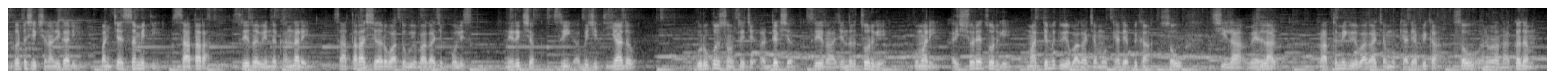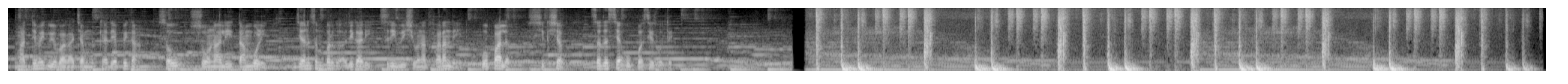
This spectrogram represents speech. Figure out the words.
गट शिक्षणाधिकारी पंचायत समिती सातारा श्री रवींद्र खंदारे सातारा शहर वाहतूक विभागाचे पोलीस निरीक्षक श्री अभिजित यादव गुरुकुल संस्थेचे अध्यक्ष श्री राजेंद्र चोरगे कुमारी ऐश्वर्या चोरगे माध्यमिक विभागाच्या मुख्याध्यापिका सौ. शीला वेल्लाळ प्राथमिक विभागाच्या मुख्याध्यापिका सौ अनुराधा कदम माध्यमिक विभागाच्या मुख्याध्यापिका सौ सोनाली तांबोळी जनसंपर्क अधिकारी श्री विश्वनाथ फरांदे व पालक शिक्षक सदस्य उपस्थित होते.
